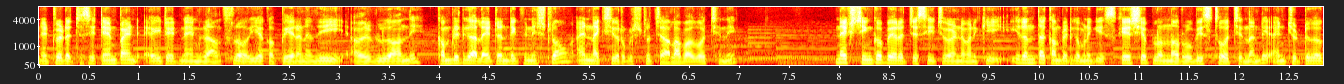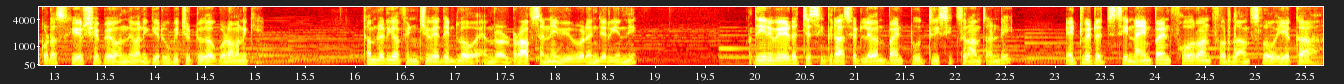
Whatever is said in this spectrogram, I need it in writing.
నెట్ వెయిట్ వచ్చేసి ten point eight eight nine గ్రామ్స్లో ఈ యొక్క పేర్ అనేది అవైలబుల్గా ఉంది. కంప్లీట్గా లైట్ అండ్ ఫినిష్లో అండ్ నెక్స్ట్ ఇయర్ ఫినిష్లో చాలా బాగా వచ్చింది. నెక్స్ట్ ఇంకో పేరు వచ్చేసి చూడండి మనకి. ఇదంతా కంప్లీట్గా మనకి స్కేర్ షేప్లో ఉన్న రూబీస్తో వచ్చిందండి. అండ్ చుట్టుగా కూడా స్కేర్ షేపే ఉంది మనకి. రూబీ చుట్టుగా కూడా మనకి. కంప్లీట్గా ఫినిష్ దీంట్లో ఎమరాల్డ్ డ్రాప్స్ అనేవి ఇవ్వడం జరిగింది. దీని వెయిట్ వచ్చేసి gross weight eleven point two three six grams అండి. నెట్ వెయిట్ వచ్చేసి nine point four one four గ్రామ్స్లో ఈ యొక్క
